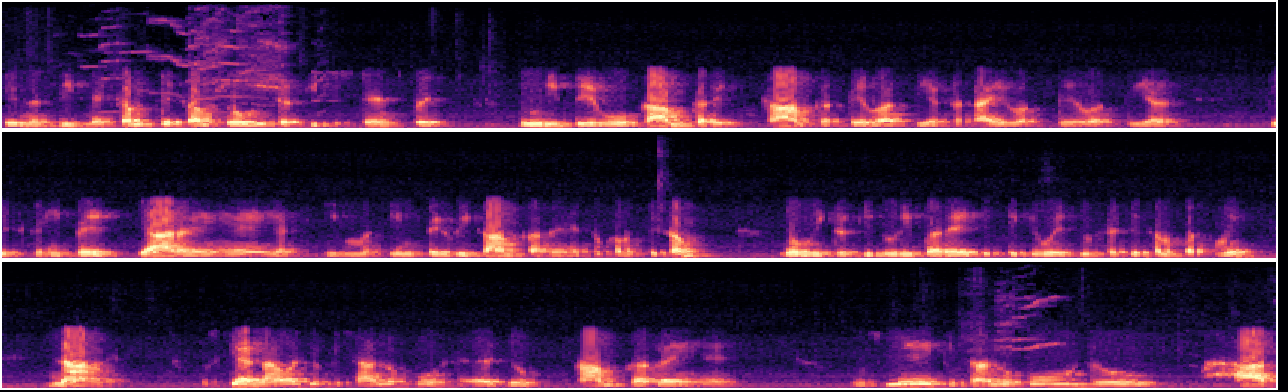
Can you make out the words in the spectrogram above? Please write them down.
के नज़दीक में कम से कम दो मीटर की डिस्टेंस पे दूरी पे वो काम करे। काम करते वक्त या कटाई वक्त वक्त या किस कहीं पे जा रहे हैं या किसी मशीन पे भी काम कर रहे हैं तो कम से कम दो मीटर की दूरी पर है, जिससे कि वो एक दूसरे के संपर्क में ना आए। उसके अलावा जो किसानों को, जो काम कर रहे हैं, उसमें किसानों को जो हाथ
